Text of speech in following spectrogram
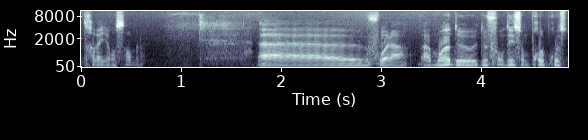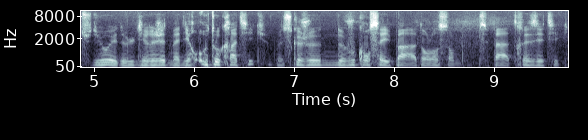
travailler ensemble. Euh, voilà, à moins de, fonder son propre studio et de le diriger de manière autocratique, ce que je ne vous conseille pas dans l'ensemble. C'est pas très éthique.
